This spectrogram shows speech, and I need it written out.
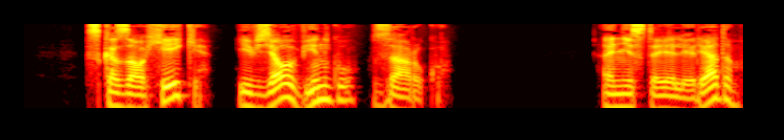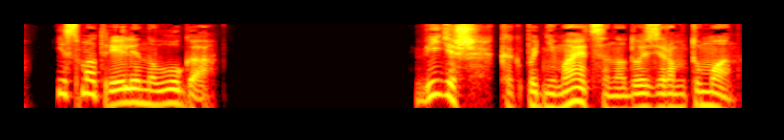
— сказал Хейке и взял Вингу за руку. Они стояли рядом и смотрели на луга. Видишь, как поднимается над озером туман?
